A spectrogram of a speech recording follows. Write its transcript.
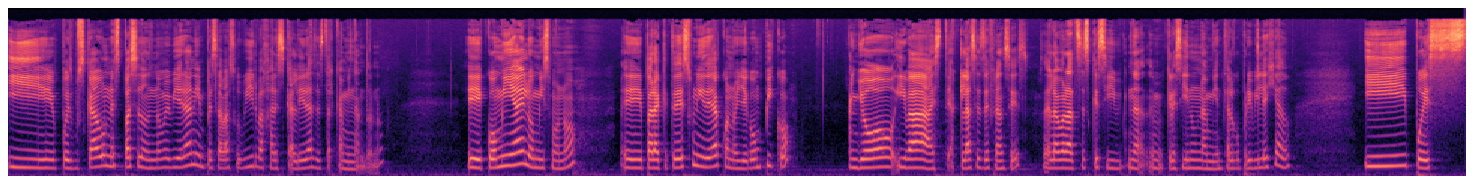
y pues buscaba un espacio donde no me vieran y empezaba a subir, bajar escaleras, de estar caminando, ¿no? Eh, comía y lo mismo, ¿no? Eh, para que te des una idea, cuando llegó un pico, yo iba este, a clases de francés. O sea, la verdad es que sí crecí en un ambiente algo privilegiado. Y pues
